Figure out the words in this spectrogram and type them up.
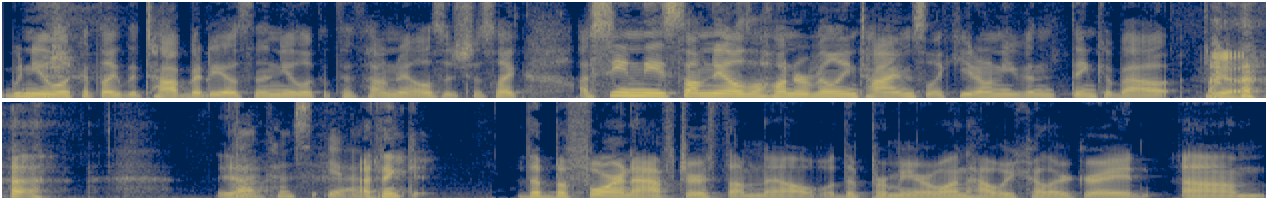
when you look at like the top videos, and then you look at the thumbnails. It's just like I've seen these thumbnails a hundred million times. Like you don't even think about yeah. Yeah. that kind of. Yeah. I think the before and after thumbnail the premiere one, how we color grade, um,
